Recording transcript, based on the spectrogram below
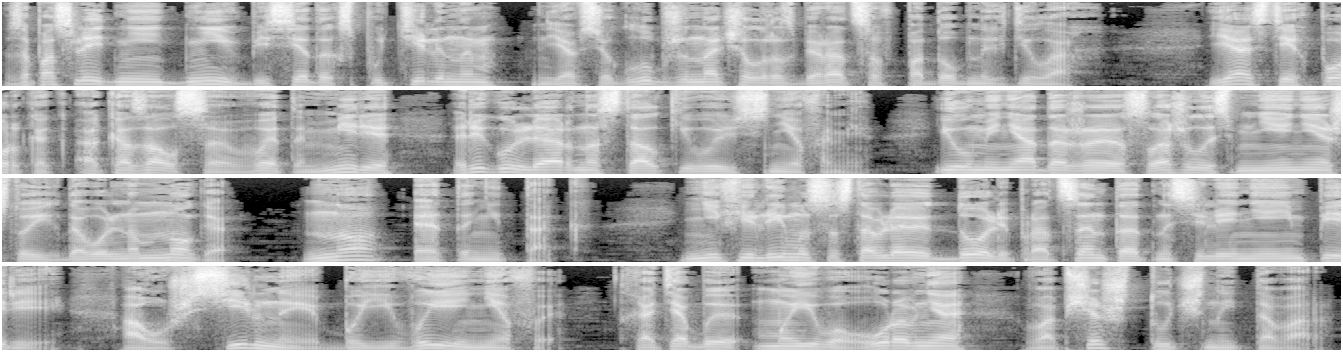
За последние дни в беседах с Путилиным я все глубже начал разбираться в подобных делах. Я с тех пор, как оказался в этом мире, регулярно сталкиваюсь с нефами. И у меня даже сложилось мнение, что их довольно много. Но это не так. Нефилимы составляют доли процента от населения империи, а уж сильные боевые нефы, хотя бы моего уровня, вообще штучный товар.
